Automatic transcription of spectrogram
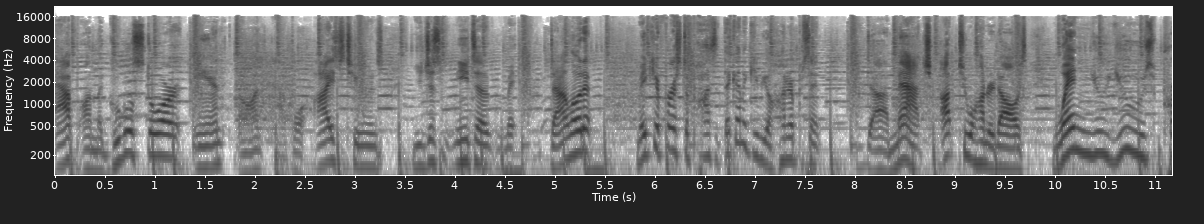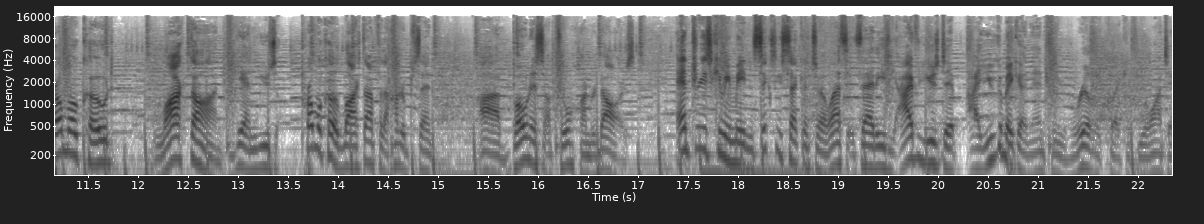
app on the Google Store and on Apple iTunes. You just need to download it, make your first deposit. They're going to give you a 100% uh, match up to $100 when you use promo code Locked On. Again, use promo code Locked On for the 100% uh, bonus up to $100. Entries can be made in 60 seconds or less. It's that easy. I've used it. I, you can make an entry really quick if you want to.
